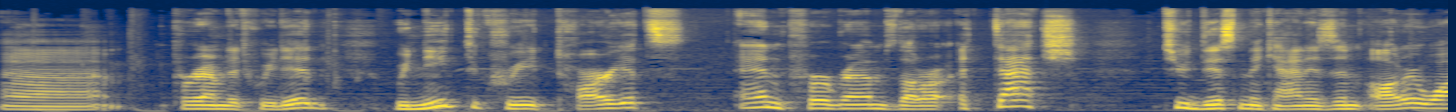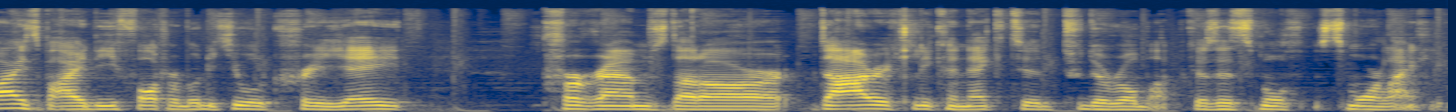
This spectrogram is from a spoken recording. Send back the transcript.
uh, program that we did, we need to create targets and programs that are attached to this mechanism. Otherwise, by default, RoboDK will create programs that are directly connected to the robot because it's more, it's more likely.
